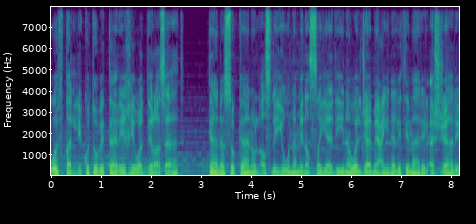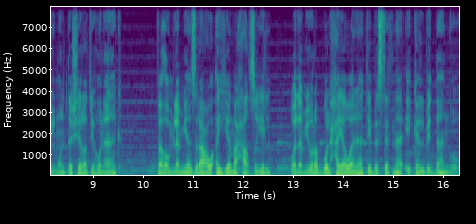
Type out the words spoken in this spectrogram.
وفقا لكتب التاريخ والدراسات كان السكان الأصليون من الصيادين والجامعين لثمار الأشجار المنتشرة هناك فهم لم يزرعوا أي محاصيل ولم يربوا الحيوانات باستثناء كلب الدانجو.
